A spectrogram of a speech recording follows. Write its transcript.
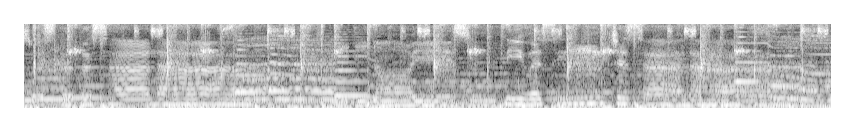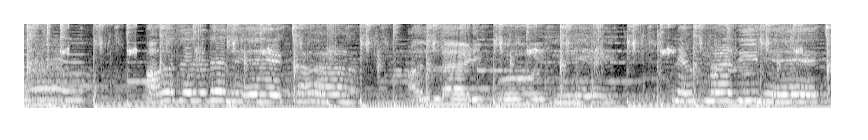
స్వస్థతశాల. ఇది నా యేసు నివసించశాల ఆదరణ లేక అల్లాడిపోయే నెమ్మది లేక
